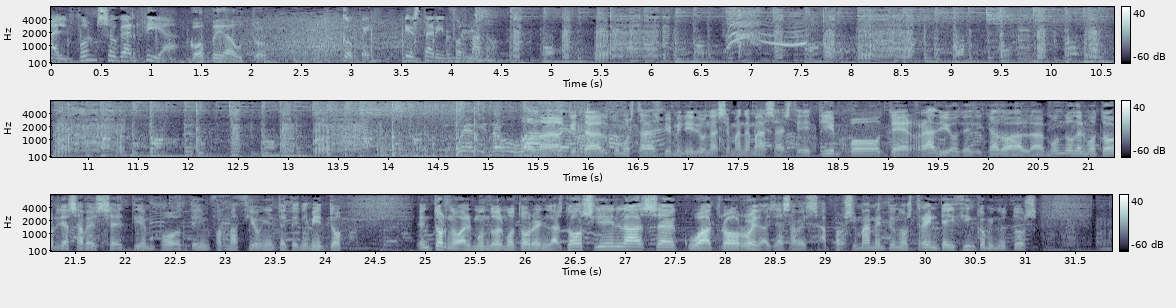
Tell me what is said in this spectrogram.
Alfonso García. Cope Auto. Cope, estar informado. Hola, ¿qué tal? ¿Cómo estás? Bienvenido una semana más a este tiempo de radio dedicado al mundo del motor. Ya sabes, eh, tiempo de información y entretenimiento en torno al mundo del motor en las dos y en las eh, cuatro ruedas. Ya sabes, aproximadamente unos 35 minutos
